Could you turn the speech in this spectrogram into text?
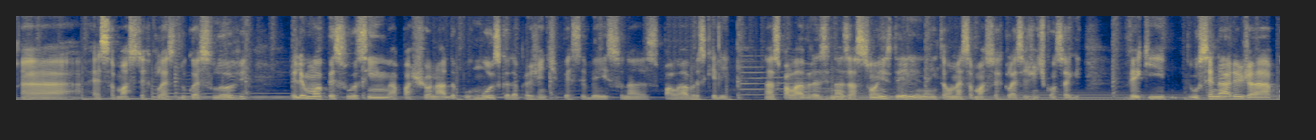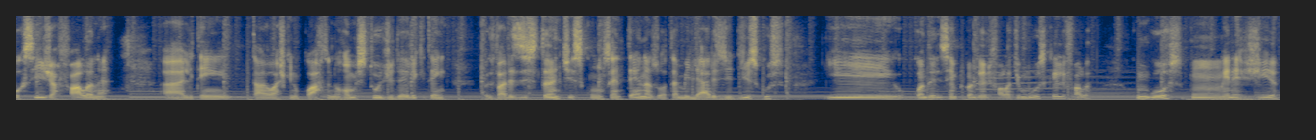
uh, essa masterclass do Questlove, ele é uma pessoa assim apaixonada por música, dá pra gente perceber isso nas palavras que ele, nas palavras e nas ações dele, né? Então nessa masterclass a gente consegue ver que o cenário já por si já fala, né? Uh, ele tem, tá, eu acho que no quarto, no home studio dele, que tem várias estantes com centenas ou até milhares de discos. E quando ele sempre quando ele fala de música, ele fala com gosto, com energia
